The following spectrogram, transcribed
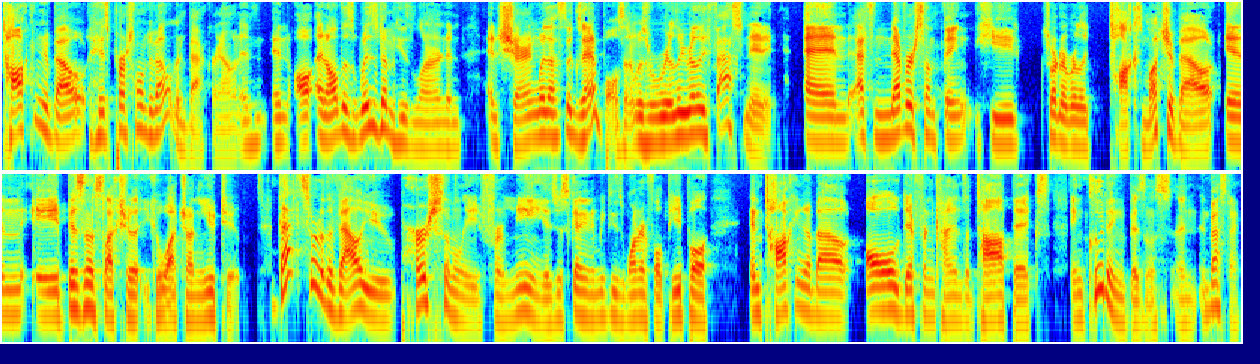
talking about his personal development background and and all and all this wisdom he's learned and and sharing with us examples and it was really really fascinating and that's never something he sort of really talks much about in a business lecture that you could watch on YouTube. That's sort of the value personally for me is just getting to meet these wonderful people and talking about all different kinds of topics, including business and investing.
